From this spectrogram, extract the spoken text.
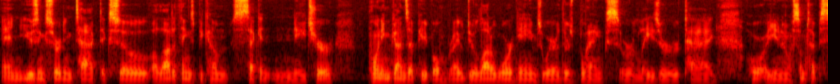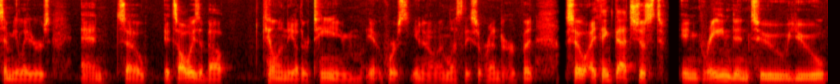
and using certain tactics. So a lot of things become second nature. Pointing guns at people right? We do a lot of war games where there's blanks or laser tag or you know some type of simulators. And so it's always about killing the other team, of course, you know, unless they surrender. But so I think that's just ingrained into you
